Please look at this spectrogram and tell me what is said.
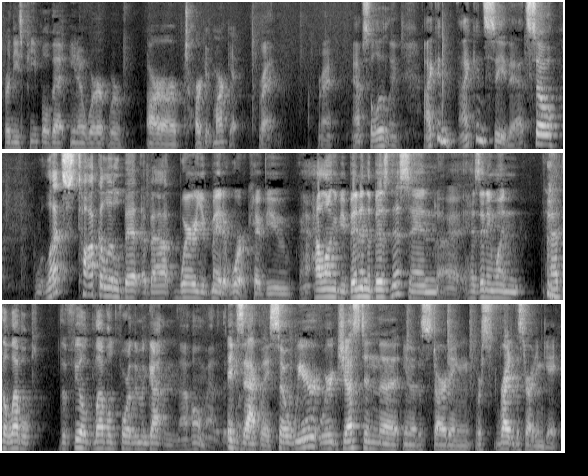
for these people that you know we're, we're are our target market. Right, right, absolutely. I can I can see that. So let's talk a little bit about where you've made it work. Have you? How long have you been in the business, and uh, has anyone had the level the field leveled for them and gotten a home out of it? Exactly. So we're we're just in the you know the starting we're right at the starting gate.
